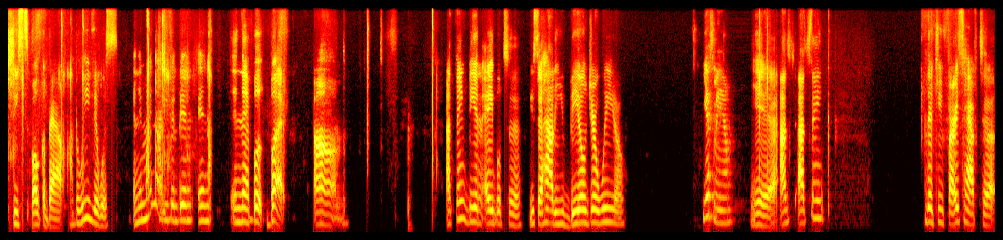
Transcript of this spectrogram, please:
she spoke about, I believe it was, and it might not even been in in that book, but um I think being able to, you said, how do you build your will? Yes, ma'am. Yeah, I I think that you first have to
